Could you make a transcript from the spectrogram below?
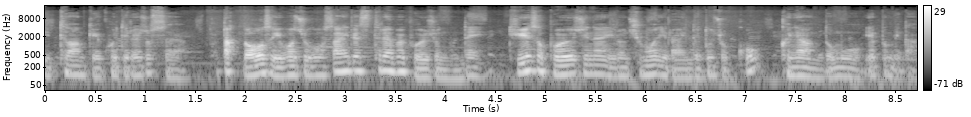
니트와 함께 코디를 해줬어요. 딱 넣어서 입어주고 사이드 스트랩을 보여줬는데 뒤에서 보여지는 이런 주머니 라인들도 좋고 그냥 너무 예쁩니다.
